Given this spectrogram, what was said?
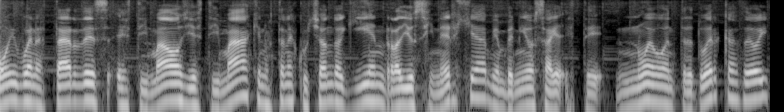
Muy buenas tardes, estimados y estimadas que nos están escuchando aquí en Radio Sinergia. Bienvenidos a este nuevo Entre Tuercas de hoy,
